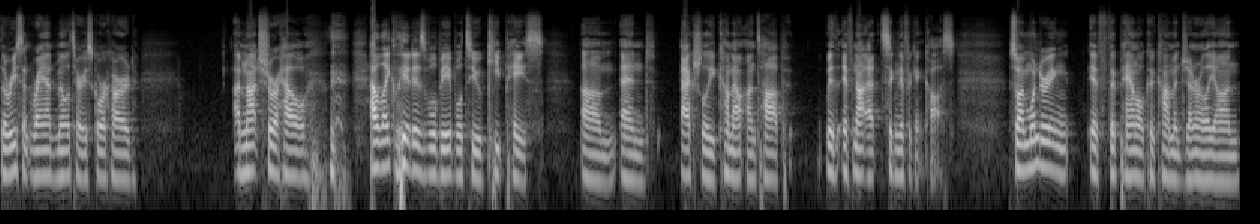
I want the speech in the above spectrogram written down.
the recent RAND military scorecard, I'm not sure how how likely it is we'll be able to keep pace um, and actually come out on top with, if not at significant costs. So I'm wondering if the panel could comment generally on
